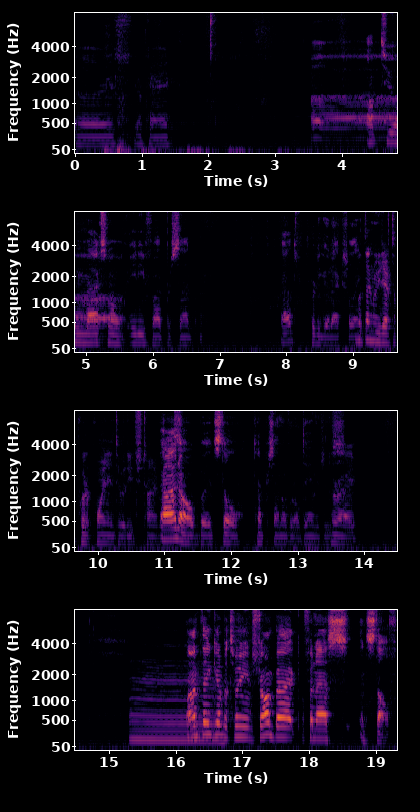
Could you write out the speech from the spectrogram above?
Uh, okay. Uh, Up to a maximum of 85%. That's pretty good actually. But then we'd have to put a point into it each time. Uh, I know, but it's still 10% overall damages. Right. I'm thinking Mm, between strong back, finesse, and stealth.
